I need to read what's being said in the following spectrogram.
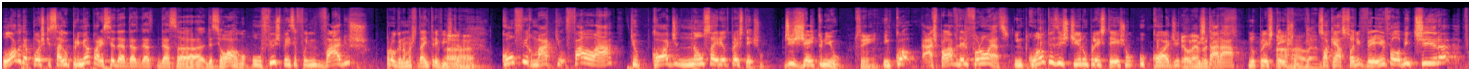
Logo depois que saiu o primeiro parecer da- da- da- dessa, desse órgão, o Phil Spencer foi em vários programas da entrevista Aham. Confirmar que, o- falar que o COD não sairia do PlayStation. De jeito nenhum. Sim. Enqu- as palavras dele foram essas. Enquanto existir um PlayStation, o COD estará disso. no PlayStation. Aham, eu lembro. Só que a Sony veio e falou: mentira!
